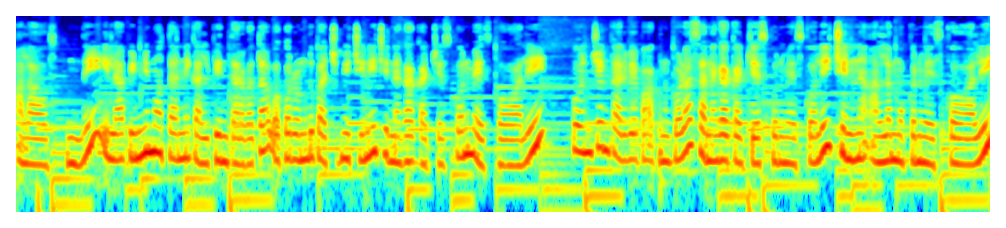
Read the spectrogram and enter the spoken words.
అలా వస్తుంది. ఇలా పిండి మొత్తాన్ని కలిపిన తర్వాత ఒక రెండు పచ్చిమిర్చిని చిన్నగా కట్ చేసుకొని వేసుకోవాలి. కొంచెం కరివేపాకును కూడా సన్నగా కట్ చేసుకొని వేసుకోవాలి. చిన్న అల్లం ముక్కను వేసుకోవాలి.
